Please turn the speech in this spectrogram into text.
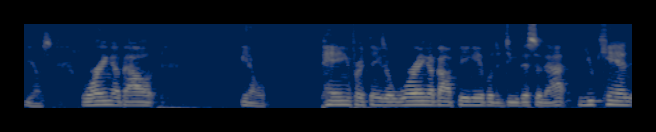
you know worrying about you know paying for things or worrying about being able to do this or that. You can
